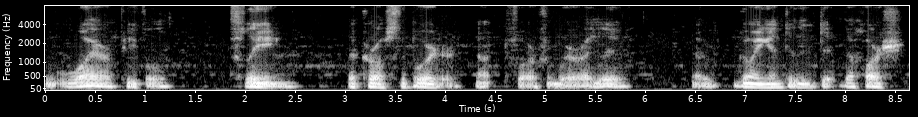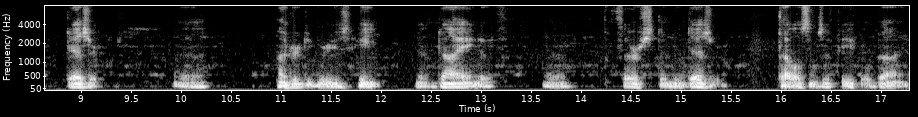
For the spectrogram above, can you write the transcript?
Why are people fleeing across the border, not far from where I live, uh, going into the, the harsh desert, uh, 100 degrees heat, you know, dying of uh, thirst in the desert, thousands of people dying.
